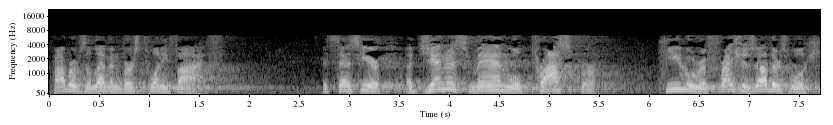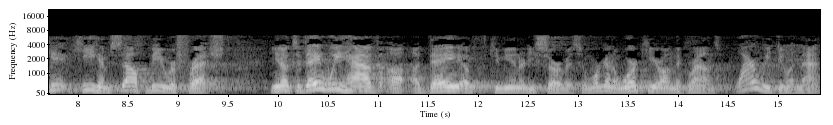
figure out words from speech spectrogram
Proverbs 11 verse 25. It says here, a generous man will prosper. He who refreshes others will he, he himself be refreshed. You know, today we have a, a day of community service, and we're going to work here on the grounds. Why are we doing that?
